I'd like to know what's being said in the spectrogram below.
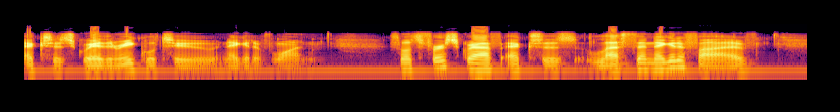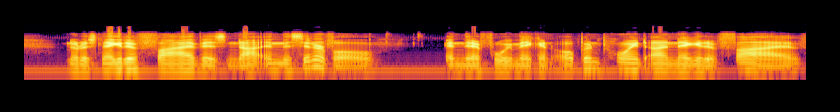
x is greater than or equal to negative 1. So let's first graph x is less than negative 5. Notice negative 5 is not in this interval, and therefore we make an open point on negative 5.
